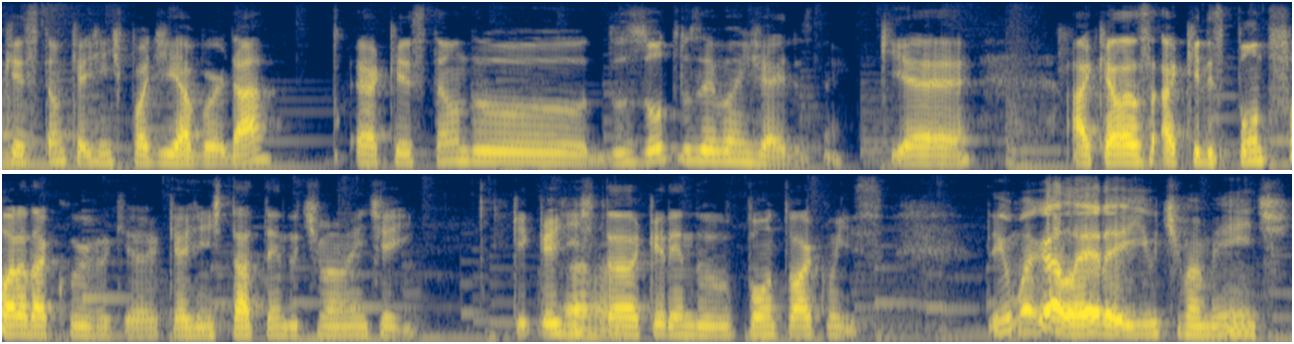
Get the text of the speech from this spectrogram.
questão que a gente pode abordar é a questão do, dos outros evangelhos, né? Que é aquelas, aqueles pontos fora da curva que, é, que a gente tá tendo ultimamente aí. O que, que a gente uhum. tá querendo pontuar com isso? Tem uma galera aí ultimamente,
